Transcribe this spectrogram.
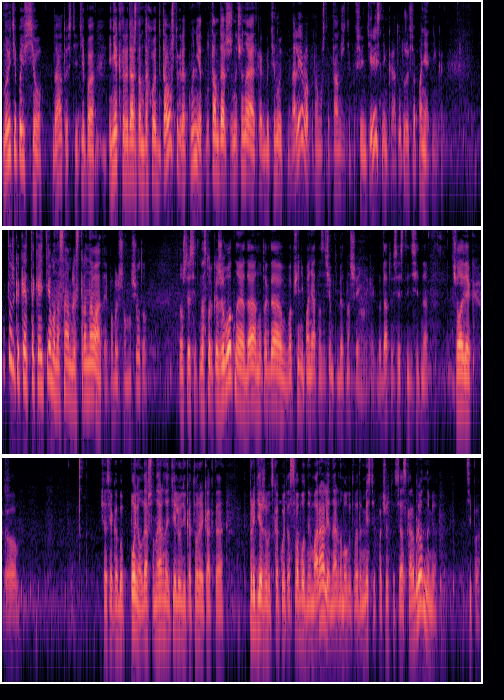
ну и типа и все, да, то есть и типа, и некоторые даже там доходят до того, что говорят, ну нет, ну там дальше же начинает как бы тянуть налево, потому что там же типа все интересненько, а тут уже все понятненько. Это тоже какая-то такая тема, на самом деле, странноватая, по большому счету. Потому что если ты настолько животное, да, ну тогда вообще непонятно, зачем тебе отношения, как бы, да, то есть если ты действительно человек, э, сейчас я как бы понял, да, что, наверное, те люди, которые как-то придерживаются какой-то свободной морали, наверное, могут в этом месте почувствовать себя оскорбленными, типа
